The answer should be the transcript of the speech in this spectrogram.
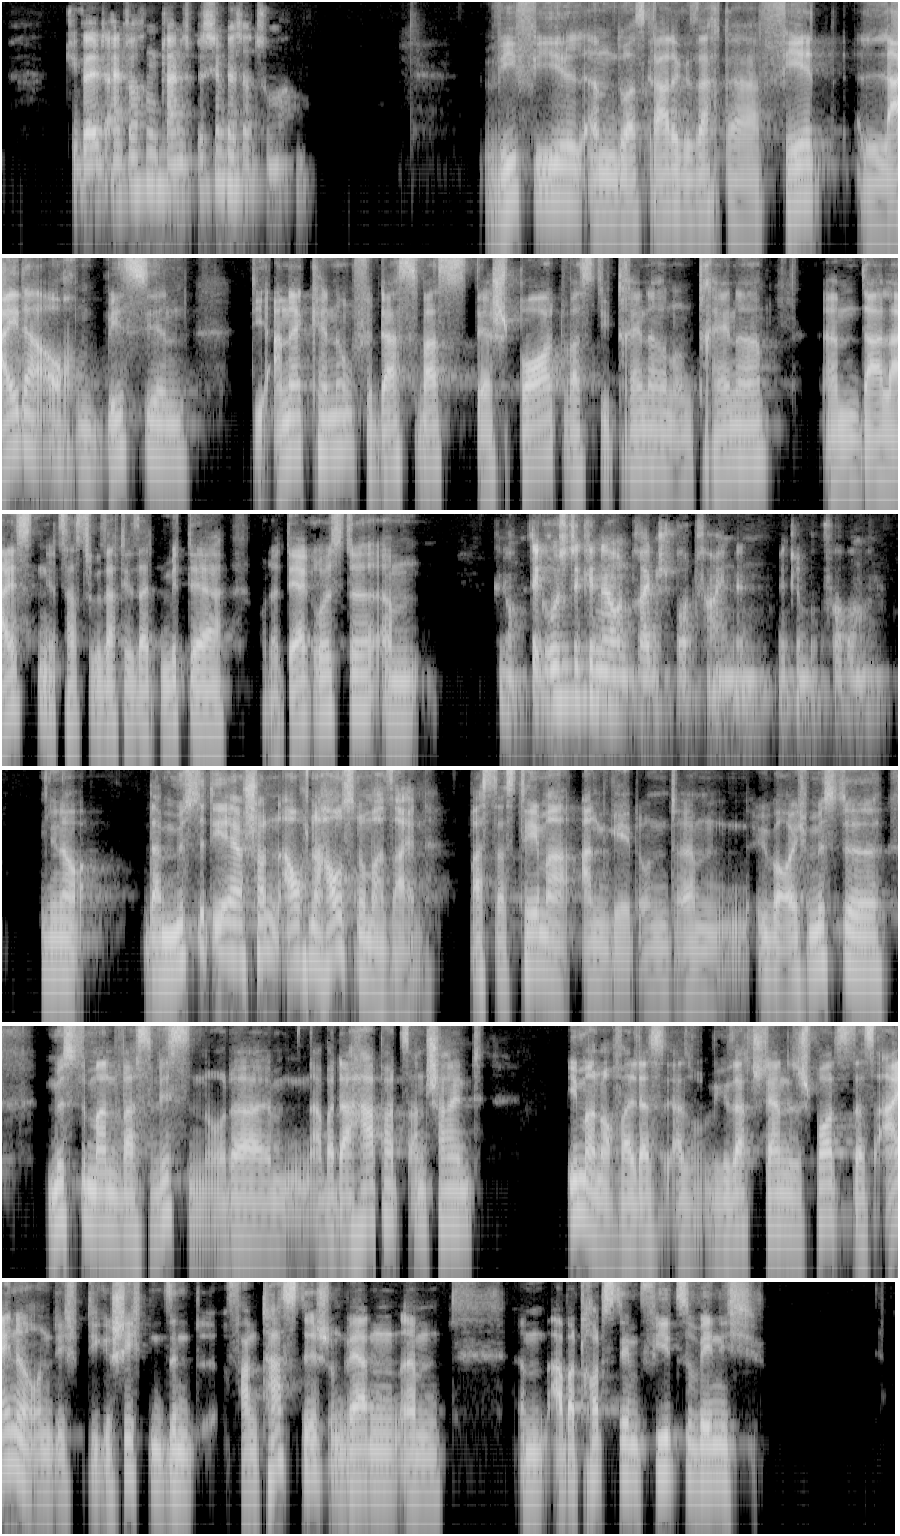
die Welt einfach ein kleines bisschen besser zu machen. Wie viel, ähm, du hast gerade gesagt, da fehlt leider auch ein bisschen die Anerkennung für das, was der Sport, was die Trainerinnen und Trainer ähm, da leisten. Jetzt hast du gesagt, ihr seid mit der oder der größte. Ähm, genau, der größte Kinder- und Breitensportverein in Mecklenburg-Vorpommern. Genau. Da müsstet ihr ja schon auch eine Hausnummer sein, was das Thema angeht. Und ähm, über euch müsste, müsste man was wissen. Oder ähm, aber da hapert es anscheinend immer noch, weil das, also wie gesagt, Sterne des Sports das eine und die, die Geschichten sind fantastisch und werden ähm, ähm, aber trotzdem viel zu wenig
